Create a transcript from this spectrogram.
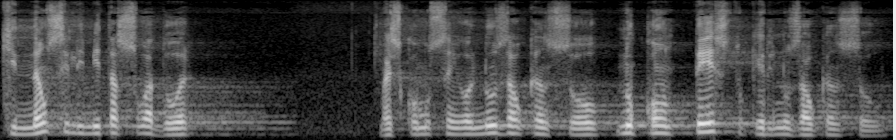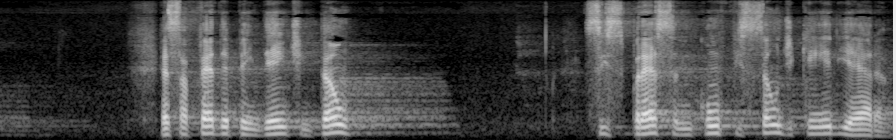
que não se limita à sua dor mas como o Senhor nos alcançou, no contexto que Ele nos alcançou. Essa fé dependente, então, se expressa em confissão de quem ele era.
